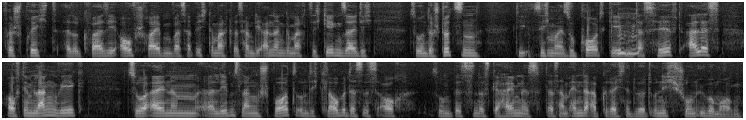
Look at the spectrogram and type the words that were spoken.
verspricht. Also quasi aufschreiben, was habe ich gemacht, was haben die anderen gemacht, sich gegenseitig zu unterstützen, die sich mal Support geben. Mhm. Das hilft alles auf dem langen Weg zu einem äh, lebenslangen Sport. Und ich glaube, das ist auch so ein bisschen das Geheimnis, dass am Ende abgerechnet wird und nicht schon übermorgen.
